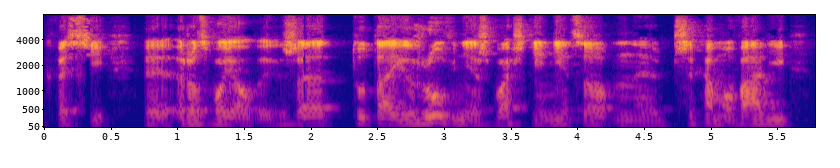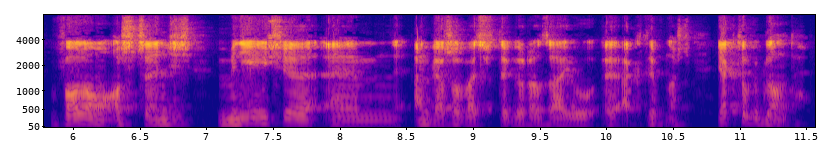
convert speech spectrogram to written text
kwestii rozwojowych, że tutaj również właśnie nieco przyhamowali, wolą oszczędzić, mniej się angażować w tego rodzaju aktywność. Jak to wygląda?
